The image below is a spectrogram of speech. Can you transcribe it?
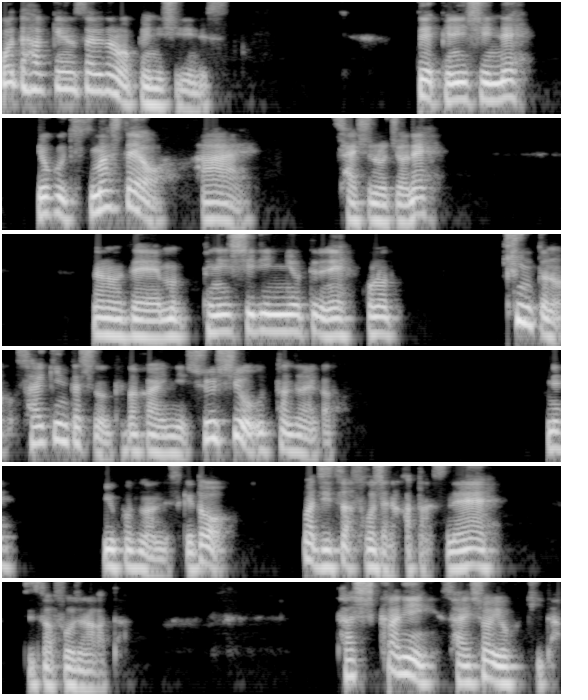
こうやって発見されたのがペニシリンです。で、ペニシリンね、よく聞きましたよ。はい。最初のうちはね。なので、ペニシリンによってね、この菌との、細菌たちの戦いに終止を打ったんじゃないかと。ね。いうことなんですけど、まあ実はそうじゃなかったんですね。実はそうじゃなかった。確かに最初はよく聞いた。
